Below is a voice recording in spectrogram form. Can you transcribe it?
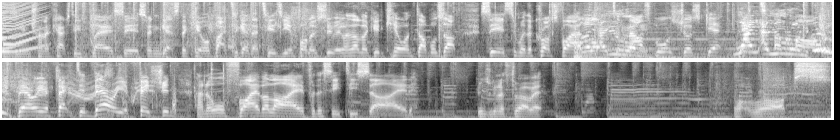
Tizian trying to catch these players. Searson gets the kill back together. Tizian follows suit. Another good kill and doubles up. Searson with a crossfire. Why Lots of mousesports just get Why are you running? Very effective, very efficient, and all five alive for the city side. Who's going to throw it? Not Rox.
